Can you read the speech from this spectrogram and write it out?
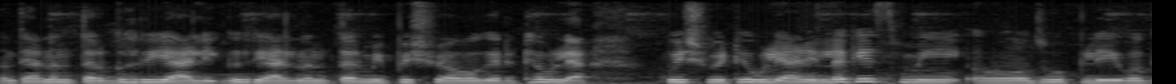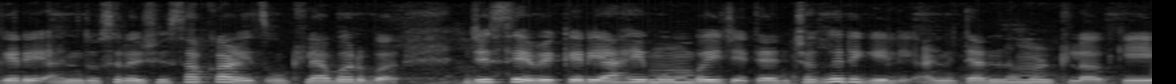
आणि त्यानंतर घरी आली. घरी आल्यानंतर मी पिशव्या वगैरे ठेवल्या. पिशवी ठेवली आणि लगेच मी झोपली वगैरे आणि दुसऱ्या दिवशी सकाळीच उठल्याबरोबर जे सेवेकरी आहे मुंबईचे त्यांच्या घरी गेली आणि त्यांना म्हटलं की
